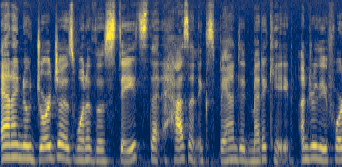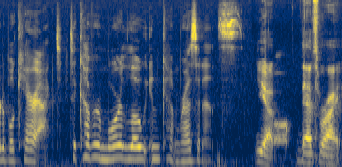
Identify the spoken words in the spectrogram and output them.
And I know Georgia is one of those states that hasn't expanded Medicaid under the Affordable Care Act to cover more low income residents. Yep, that's right.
